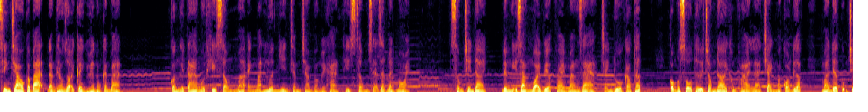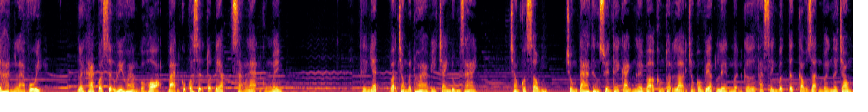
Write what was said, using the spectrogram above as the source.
Xin chào các bạn đang theo dõi kênh Huyền Học Căn Bản. Con người ta một khi sống mà ánh mắt luôn nhìn chằm chằm vào người khác thì sống sẽ rất mệt mỏi. Sống trên đời, đừng nghĩ rằng mọi việc phải mang ra tranh đua cao thấp. Có một số thứ trong đời không phải là tranh mà có được, mà được cũng chưa hẳn là vui. Người khác có sự huy hoàng của họ, bạn cũng có sự tốt đẹp, sáng lạn của mình. Thứ nhất, vợ chồng bất hòa vì tranh đúng sai. Trong cuộc sống, Chúng ta thường xuyên thấy cảnh người vợ không thuận lợi trong công việc liền mượn cớ phát sinh bực tức cáu giận với người chồng.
